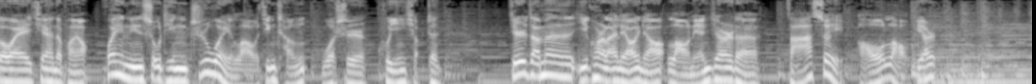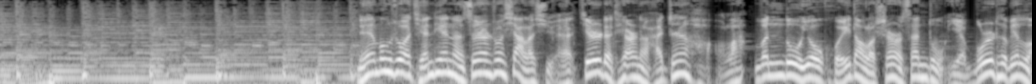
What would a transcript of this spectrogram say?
各位亲爱的朋友，欢迎您收听《知味老京城》，我是酷音小镇。今儿咱们一块儿来聊一聊老年间的杂碎熬老边儿。连峰说：“前天呢，虽然说下了雪，今儿的天呢还真好了，温度又回到了十二三度，也不是特别冷。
